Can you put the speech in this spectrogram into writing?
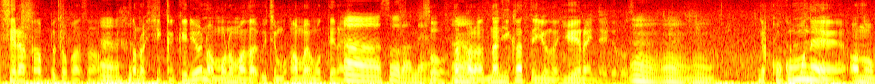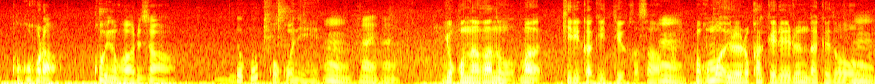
シェラカップとかさ、うん。その引っ掛けるようなものまだうちもあんまり持ってない。ああそうだね。そうだから何かっていうのは言えないんだけどさ、うんうんうん。でここもねあのここほらこういうのがあるじゃんうん。どこ？ここに。うんはいはい横長の、まあ、切り欠きっていうかさ、うん。ここもいろいろかけれるんだけど、うん。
